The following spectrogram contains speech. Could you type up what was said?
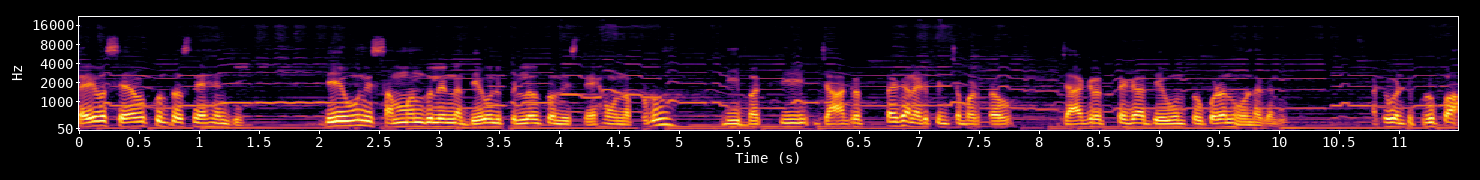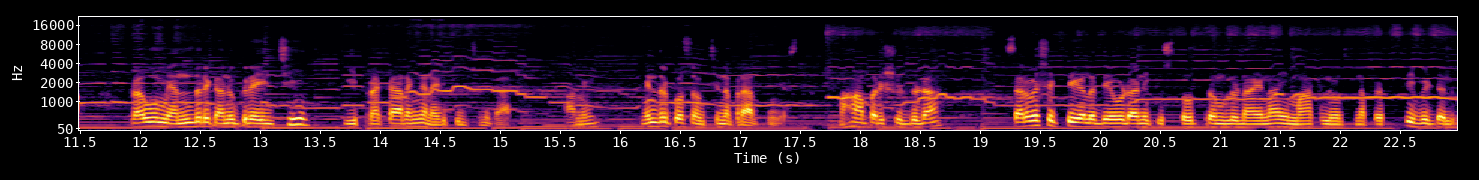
దైవ సేవకులతో స్నేహం చేయి. దేవుని సంబంధులైన దేవుని పిల్లలతో నీ స్నేహం ఉన్నప్పుడు నీ భక్తి జాగ్రత్తగా నడిపించబడతావు. జాగ్రత్తగా దేవునితో కూడా నువ్వు ఉండగలవు. అటువంటి కృప ప్రభు మీ అందరికి అనుగ్రహించి ఈ ప్రకారంగా నడిపించింది కాదు ఆమె మీ అందరి కోసం ఒక చిన్న ప్రార్థన చేస్తాను మహాపరిశుద్ధుడా సర్వశక్తి గల దేవుడానికి స్తోత్రములు నాయన. ఈ మాటలు వింటున్న ప్రతి బిడ్డలు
